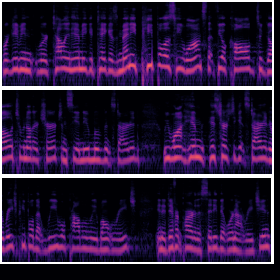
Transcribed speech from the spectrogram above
We're giving, we're telling him he could take as many people as he wants that feel called to go to another church and see a new movement started. We want him, his church, to get started and reach people that we will probably won't reach in a different part of the city that we're not reaching.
